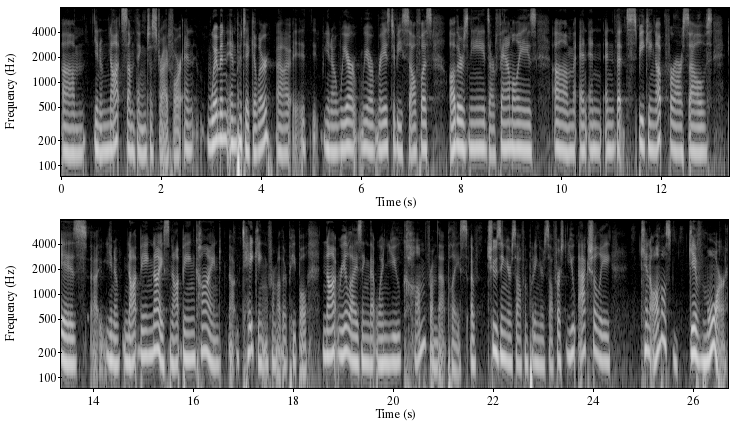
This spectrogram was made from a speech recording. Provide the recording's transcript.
um, you know, not something to strive for. And women in particular, uh, it, it- you know, we are we are raised to be selfless. Others' needs, our families, um, and and and that speaking up for ourselves is, uh, you know, not being nice, not being kind, not taking from other people, not realizing that when you come from that place of choosing yourself and putting yourself first, you actually can almost give more.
